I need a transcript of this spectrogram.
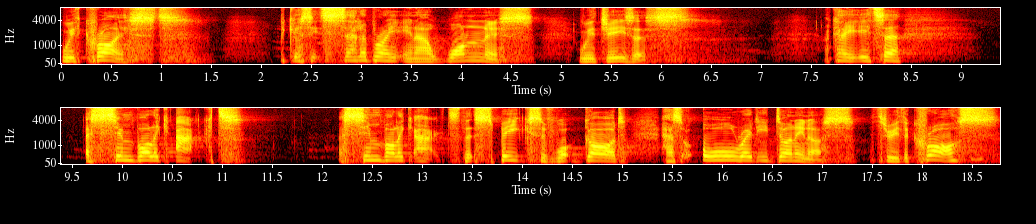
with Christ because it's celebrating our oneness with Jesus. Okay, it's a a symbolic act, a symbolic act that speaks of what God has already done in us through the cross,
